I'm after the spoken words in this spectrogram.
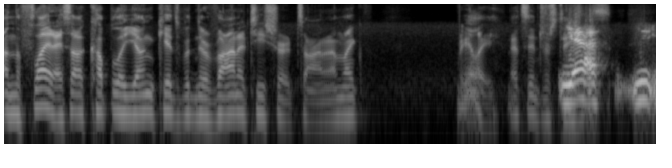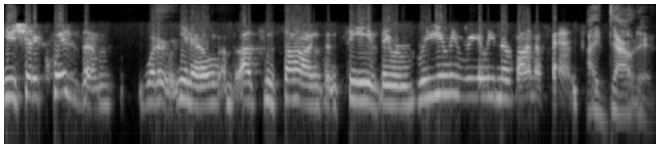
on the flight. I saw a couple of young kids with Nirvana T-shirts on. And I'm like, really? That's interesting. Yes, you, you should have quizzed them. What are you know about some songs and see if they were really, really Nirvana fans. I doubt it.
